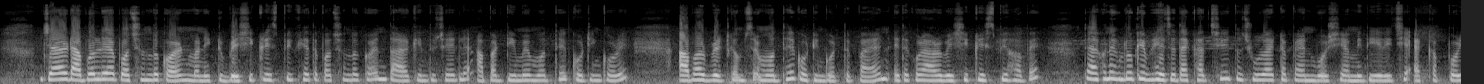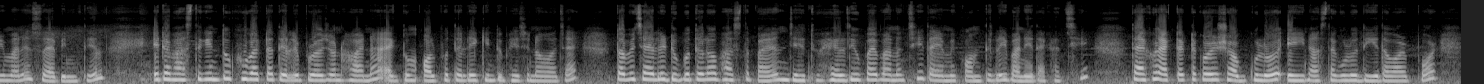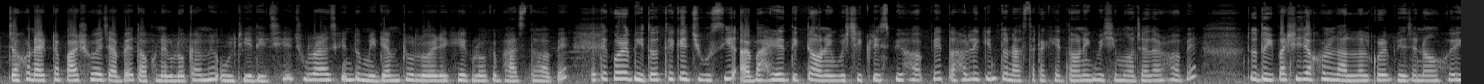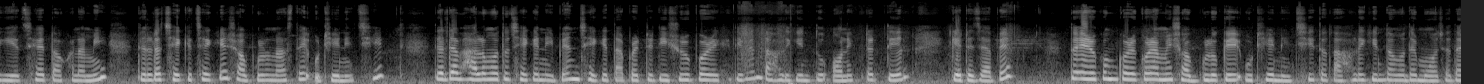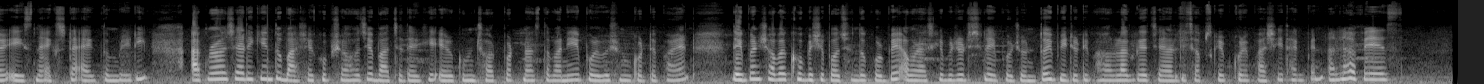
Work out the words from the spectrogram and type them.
যারা ডাবল লেয়ার পছন্দ করেন মানে একটু বেশি ক্রিস্পি খেতে পছন্দ করেন, তারা কিন্তু চাইলে আবার ডিমের মধ্যে কোটিং করে আবার ব্রেড কামসের মধ্যে কোটিং করতে পারেন। এতে করে আরও বেশি ক্রিস্পি হবে। তো এখন এগুলোকে ভেজে দেখাচ্ছি। তো চুলো একটা প্যান বসিয়ে আমি দিয়ে দিচ্ছি এক কাপ পরিমাণে সয়াবিন তেল। এটা ভাজতে কিন্তু খুব একটা তেলের প্রয়োজন হয় না। একদম অল্প তেলেই কিন্তু ভেজে নেওয়া যায়। তবে চাইলে ডুবো তেলেও ভাজতে পারেন। যেহেতু হেলদি উপায় বানাচ্ছি, তাই আমি কম তেলেই বানিয়ে দেখাচ্ছি। তো এখন একটা একটা করে সবগুলো এই নাস্তাগুলো দিয়ে দেওয়ার পর, যখন একটা পাশ হয়ে যাবে, তখন এগুলোকে আমি উল্টিয়ে দিচ্ছি। চুলার আজ কিন্তু মিডিয়াম টু লোয়ে রেখে এগুলোকে ভাজতে হবে। এতে করে ভিতর থেকে জুসি আর বাহিরের দিকটা অনেক বেশি ক্রিস্পি হবে, তাহলে কিন্তু নাস্তাটা খেতে অনেক বেশি মজাদার হবে। তো দুই পাশে যখন লাল লাল করে ভেজে নেওয়া হয়ে গিয়েছে, তখন আমি তেলটা ছেঁকে ছেঁকে সবগুলো নাস্তায় উঠিয়ে নিচ্ছি। তেলটা ভালো মতো ছেঁকে নেবেন, ছেঁকে তারপর একটা টিস্যুর উপর রেখে দিবেন, তাহলে কিন্তু অনেকটা তেল কেটে যাবে। তো এরকম করে করে আমি সবগুলোকেই উঠিয়ে নিচ্ছি। তো তাহলে কিন্তু আমাদের মজাদার এই স্ন্যাক্সটা একদম রেডি আপনারা চাইলে কিন্তু বাসায় খুব সহজে বাচ্চাদেরকে এরকম ঝটপট নাস্তা বানিয়ে পরিবেশন করতে পারেন। দেখবেন সবাই খুব বেশি পছন্দ করবে। আমার আজকের ভিডিওটি ছিল এই পর্যন্তই। ভিডিওটি ভালো লাগলে চ্যানেলটি সাবস্ক্রাইব করে পাশেই থাকবেন। আল্লাহ হাফেজ।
